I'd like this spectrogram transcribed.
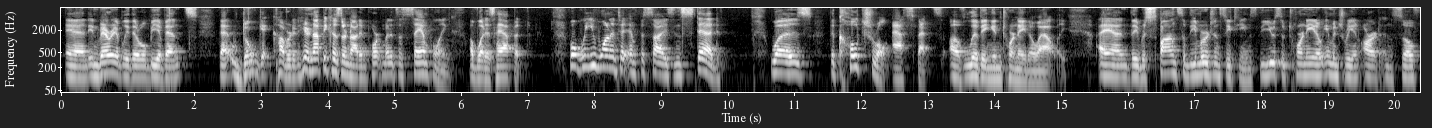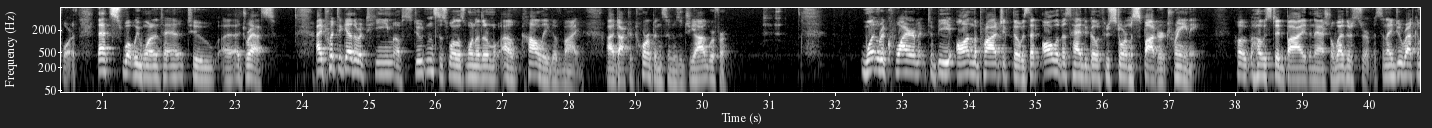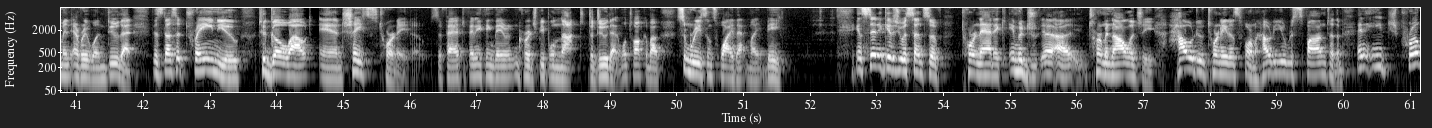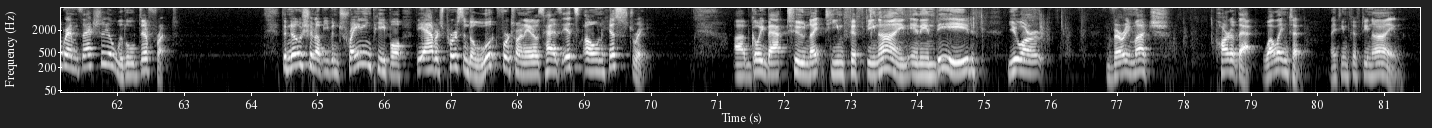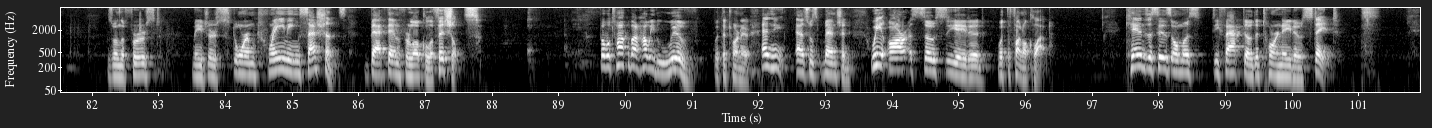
And invariably, there will be events that don't get covered in here, not because they're not important, but it's a sampling of what has happened. What we wanted to emphasize instead was the cultural aspects of living in Tornado Alley and the response of the emergency teams, the use of tornado imagery and art, and so forth. That's what we wanted to, to uh, address. I put together a team of students as well as one other uh, colleague of mine, uh, Dr. Torbenson, who's a geographer. One requirement to be on the project, though, is that all of us had to go through storm spotter training hosted by the National Weather Service. And I do recommend everyone do that. This doesn't train you to go out and chase tornadoes. In fact, if anything, they encourage people not to do that. We'll talk about some reasons why that might be. Instead, it gives you a sense of tornadic image, uh, uh, terminology. How do tornadoes form? How do you respond to them? And each program is actually a little different. The notion of even training people, the average person, to look for tornadoes has its own history. Uh, going back to 1959, and indeed, you are very much Part of that, Wellington, 1959, was one of the first major storm training sessions back then for local officials. But we'll talk about how we live with the tornado. And as was mentioned, we are associated with the funnel cloud. Kansas is almost de facto the tornado state.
